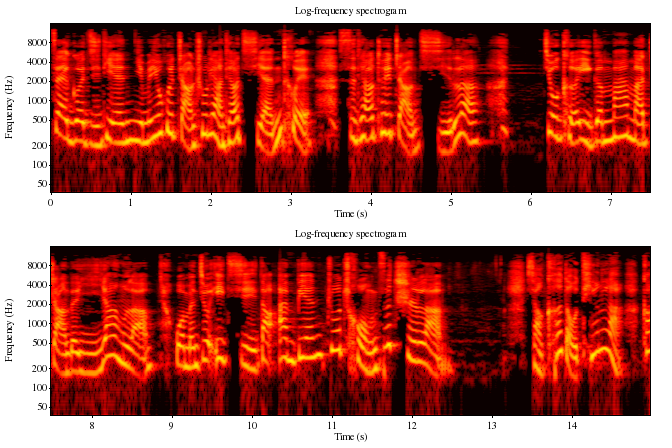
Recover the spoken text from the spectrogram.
再过几天你们又会长出两条前腿，四条腿长齐了，就可以跟妈妈长得一样了。我们就一起到岸边捉虫子吃了。”小蝌蚪听了，高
